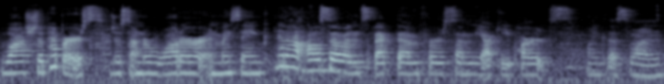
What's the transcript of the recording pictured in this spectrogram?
wash the peppers just under water in my sink. I'm gonna also inspect them for some yucky parts like this one.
